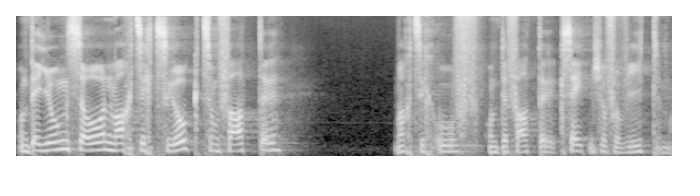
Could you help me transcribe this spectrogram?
Und der junge Sohn macht sich zurück zum Vater, macht sich auf und der Vater sieht ihn schon von weitem.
